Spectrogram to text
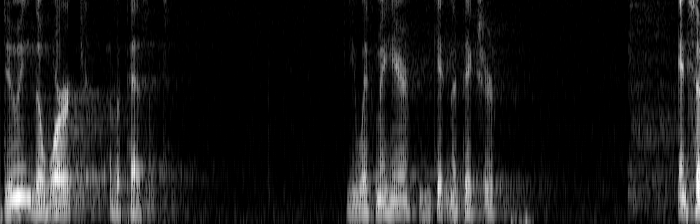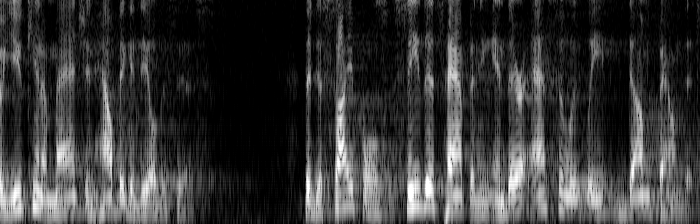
doing the work of a peasant. You with me here? You getting the picture? And so you can imagine how big a deal this is. The disciples see this happening and they're absolutely dumbfounded.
